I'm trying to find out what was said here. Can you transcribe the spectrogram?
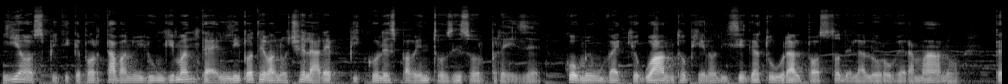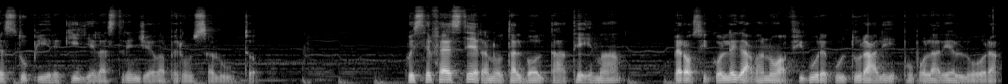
Gli ospiti che portavano i lunghi mantelli potevano celare piccole spaventose sorprese, come un vecchio guanto pieno di segatura al posto della loro vera mano, per stupire chi gliela stringeva per un saluto. Queste feste erano talvolta a tema, però si collegavano a figure culturali popolari allora.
